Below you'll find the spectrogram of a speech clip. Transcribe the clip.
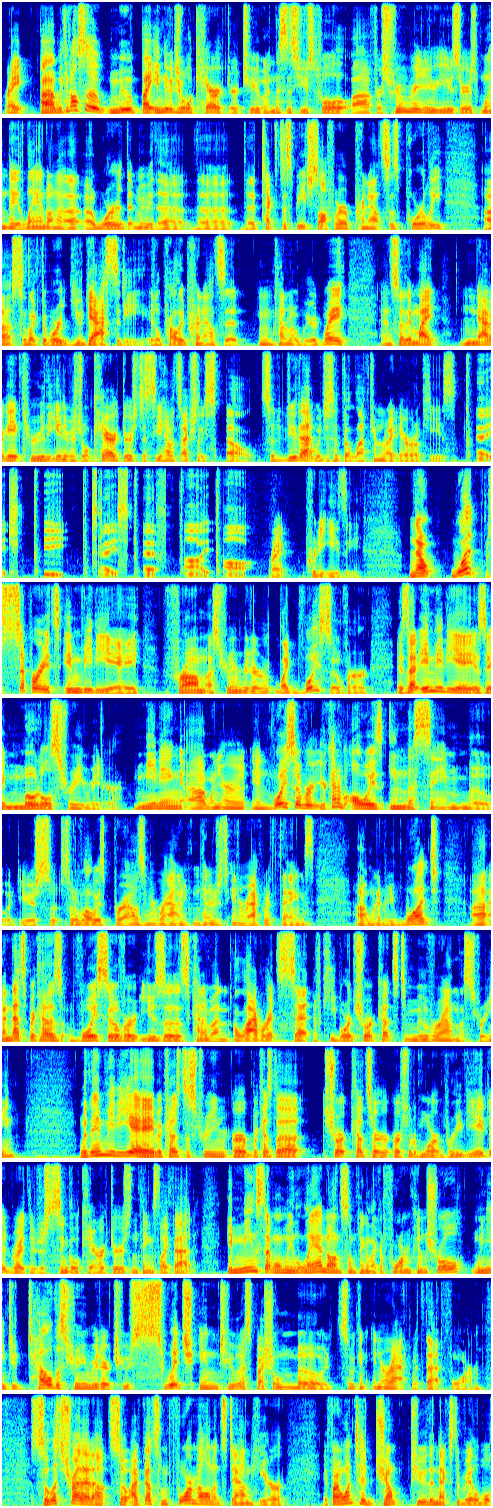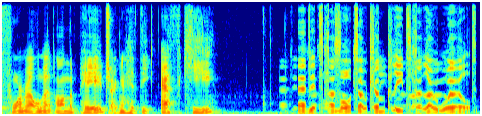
right? Uh, we can also move by individual character too, and this is useful uh, for screen reader users when they land on a, a word that maybe the, the, the text-to-speech software pronounces poorly. Uh, so like the word Udacity, it'll probably pronounce it in kind of a weird way, and so they might navigate through the individual characters to see how it's actually spelled. So to do that, we just hit the left and right arrow keys. H, E, space, F, I, R. Right, pretty easy. Now, what separates NVDA from a screen reader like VoiceOver is that NVDA is a modal screen reader, meaning uh, when you're in VoiceOver, you're kind of always in the same mode. You're sort of always browsing around. You can kind of just interact with things uh, whenever you want. Uh, and that's because VoiceOver uses kind of an elaborate set of keyboard shortcuts to move around the screen. With NVDA, because the screen or because the shortcuts are, are sort of more abbreviated, right? They're just single characters and things like that. It means that when we land on something like a form control, we need to tell the screen reader to switch into a special mode so we can interact with that form. So let's try that out. So I've got some form elements down here. If I want to jump to the next available form element on the page, I can hit the F key. Edit has autocomplete hello world.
